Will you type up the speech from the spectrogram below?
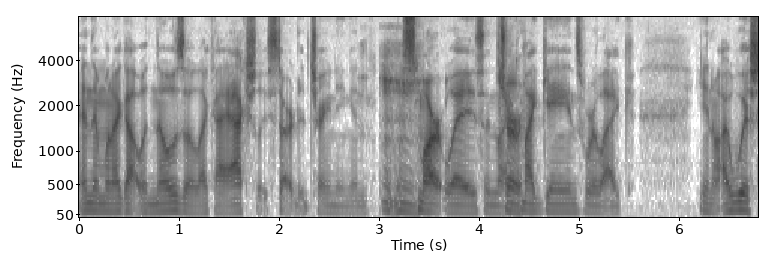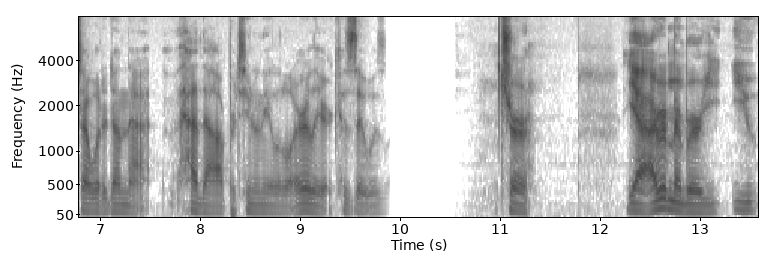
And then when I got with Nozo, like I actually started training in Mhm. smart ways and like Sure. my gains were like you know, I wish I would have done that had the opportunity a little earlier because it was sure yeah I remember you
